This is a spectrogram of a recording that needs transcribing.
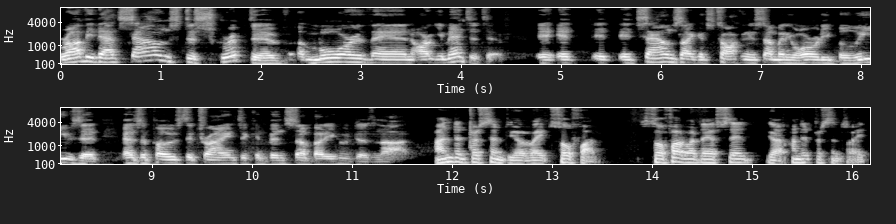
Ravi, that sounds descriptive more than argumentative. It, it, it, sounds like it's talking to somebody who already believes it as opposed to trying to convince somebody who does not. Hundred percent, you're right. So far, so far, what I have said, you're hundred percent right.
